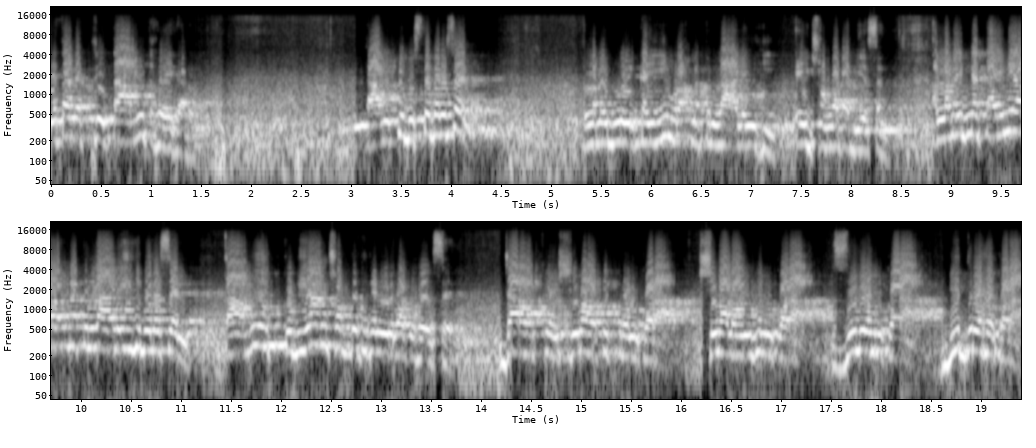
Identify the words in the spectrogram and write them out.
নেতা নেত্রী তাগুত হয়ে গেল। তাগুত কি বুঝতে পেরেছেন? আল্লামা ইবনুল কাইয়িম রাহমাতুল্লাহ আলাইহি এই সংজ্ঞাটা দিয়েছেন। আল্লামা ইবনে তাইমিয়া রাহমাতুল্লাহ আলাইহি বলেছেন তাগুত তুবিয়ান শব্দ থেকে নির্গত হয়েছে। যার অর্থ সীমা অতিক্রম করা, সীমা লঙ্ঘন করা, জুলুম করা, বিদ্রোহ করা।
